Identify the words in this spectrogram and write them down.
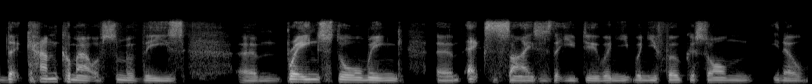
that can come out of some of these um, brainstorming um, exercises that you do when you when you focus on you know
